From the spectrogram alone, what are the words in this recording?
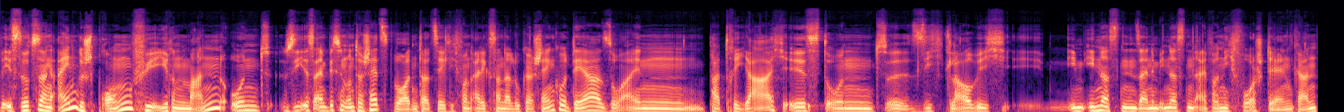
ist sozusagen eingesprungen für ihren Mann und sie ist ein bisschen unterschätzt worden tatsächlich von Alexander Lukaschenko, der so ein Patriarch ist und äh, sich, glaube ich, im Innersten, in seinem Innersten einfach nicht vorstellen kann,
